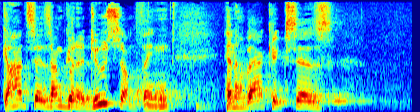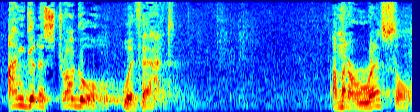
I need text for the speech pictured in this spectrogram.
God says, I'm going to do something. And Habakkuk says, I'm going to struggle with that. I'm going to wrestle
